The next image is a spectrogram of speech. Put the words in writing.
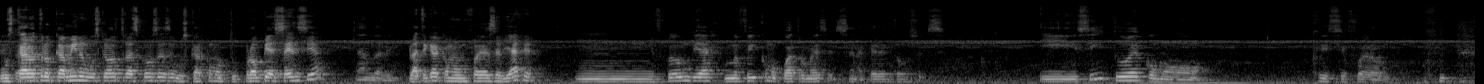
buscar otro camino, buscar otras cosas y buscar como tu propia esencia. Ándale. Platica cómo fue ese viaje. Mm, fue un viaje, me fui como cuatro meses en aquel entonces. Y sí, tuve como, ¿qué se fueron?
